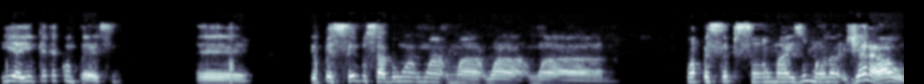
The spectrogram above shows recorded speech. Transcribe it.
E aí o que é que acontece? É, eu percebo, sabe, uma, uma, uma, uma, uma percepção mais humana, geral.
